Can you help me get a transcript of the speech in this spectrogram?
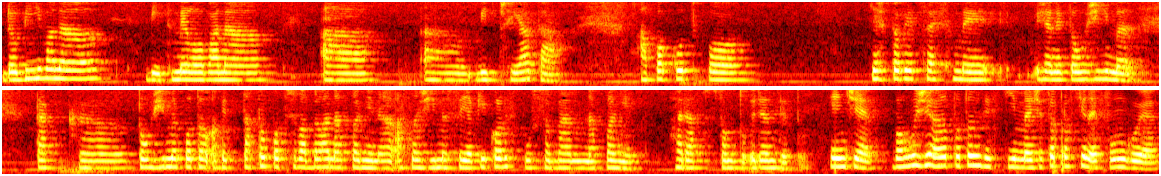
dobývaná, být milovaná a, a být přijatá. A pokud po těchto věcech my ženy toužíme, tak uh, toužíme potom, aby tato potřeba byla naplněná a snažíme se jakýkoliv způsobem naplnit hledat v tom tu identitu. Jenže bohužel potom zjistíme, že to prostě nefunguje.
